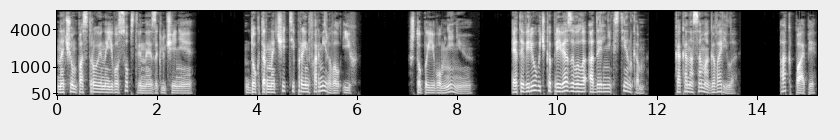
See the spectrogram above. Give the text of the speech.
на чем построено его собственное заключение, доктор Начетти проинформировал их, что, по его мнению, эта веревочка привязывала Адель не к стенкам, как она сама говорила, а к папе,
